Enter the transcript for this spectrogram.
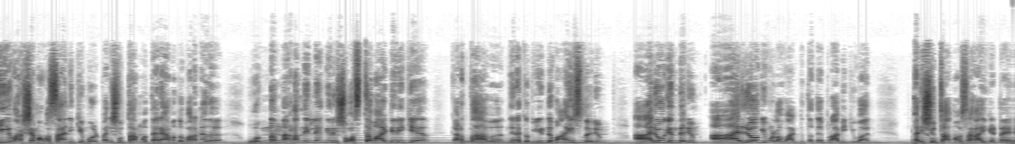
ഈ വർഷം അവസാനിക്കുമ്പോൾ പരിശുദ്ധാമ തരാമെന്ന് പറഞ്ഞത് ഒന്നും നടന്നില്ലെങ്കിൽ സ്വസ്ഥമായിട്ടിരിക്കുക കർത്താവ് നിനക്ക് വീണ്ടും അയച്ചു തരും. ആരോഗ്യം തരും ആരോഗ്യമുള്ള വാഗ്ദത്തത്തെ പ്രാപിക്കുവാൻ പരിശുദ്ധാത്മാവ് സഹായിക്കട്ടെ.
